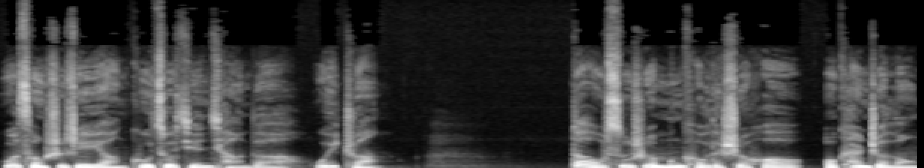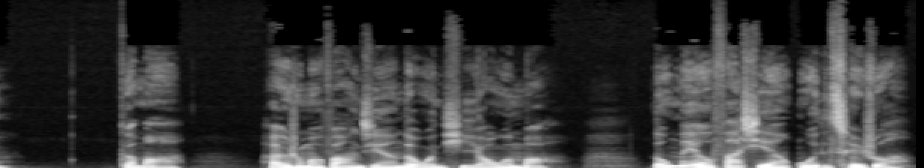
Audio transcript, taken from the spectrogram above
我总是这样故作坚强的伪装。到我宿舍门口的时候，我看着龙，干嘛？还有什么房间的问题要问吗？龙没有发现我的脆弱，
